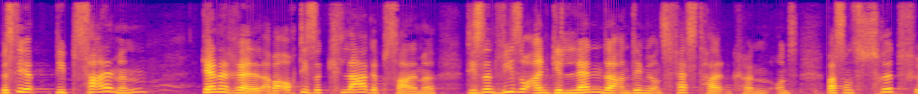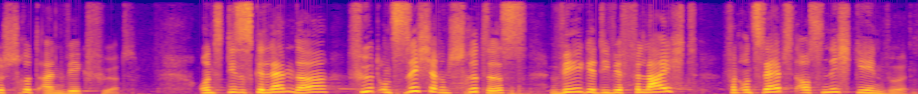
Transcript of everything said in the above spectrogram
Wisst ihr, die Psalmen generell, aber auch diese Klagepsalme, die sind wie so ein Geländer, an dem wir uns festhalten können und was uns Schritt für Schritt einen Weg führt. Und dieses Geländer führt uns sicheren Schrittes Wege, die wir vielleicht von uns selbst aus nicht gehen würden.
